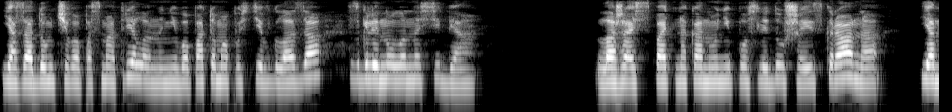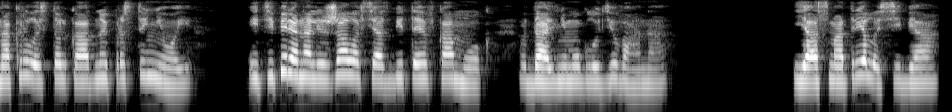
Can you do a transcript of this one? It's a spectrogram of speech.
Я задумчиво посмотрела на него, потом, опустив глаза, взглянула на себя. Ложась спать накануне после душа из крана, я накрылась только одной простыней, и теперь она лежала вся сбитая в комок в дальнем углу дивана. Я осмотрела себя,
